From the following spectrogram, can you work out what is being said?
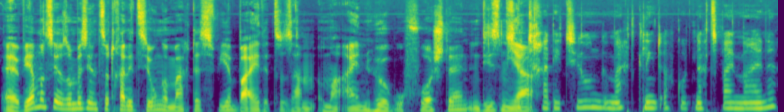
Äh, wir haben uns ja so ein bisschen zur Tradition gemacht, dass wir beide zusammen immer ein Hörbuch vorstellen. In diesem Zur Jahr Tradition gemacht, klingt auch gut nach zweimal, ne?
